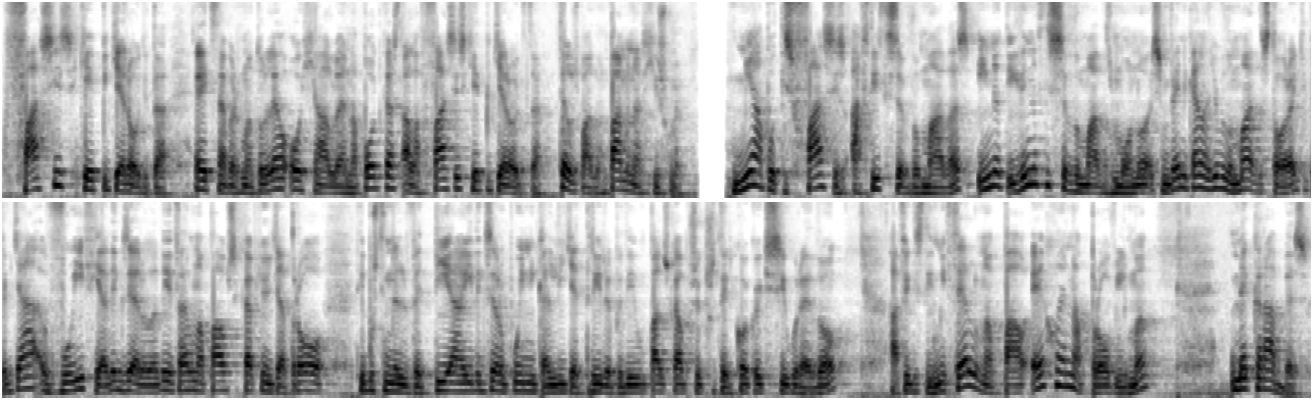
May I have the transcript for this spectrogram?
φάσεις και επικαιρότητα. Έτσι θα πρέπει να το λέω, όχι άλλο ένα podcast, αλλά φάσεις και επικαιρότητα. Τέλος πάντων, πάμε να αρχίσουμε. Μία από τις φάσεις αυτής της εβδομάδας είναι ότι δεν είναι αυτής της εβδομάδας μόνο, συμβαίνει κάνα δύο εβδομάδες τώρα και παιδιά βοήθεια, δεν ξέρω. Δηλαδή θέλω να πάω σε κάποιο γιατρό τύπου στην Ελβετία ή δεν ξέρω πού είναι οι καλοί γιατροί, ρε παιδί μου, πάντως κάπου στο εξωτερικό και όχι σίγουρα εδώ. Αυτή τη στιγμή θέλω να πάω, έχω ένα πρόβλημα με κράμπες.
